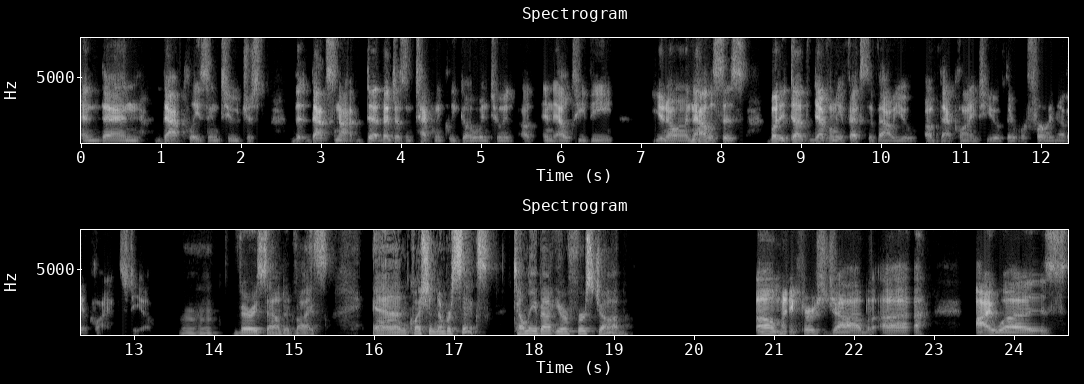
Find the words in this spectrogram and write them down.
and then that plays into just that that's not that, that doesn't technically go into an, uh, an LTV, you know, analysis, but it does definitely affects the value of that client to you if they're referring other clients to you. Mm-hmm. Very sound advice. And question number six: Tell me about your first job. Oh, my first job. Uh, I was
